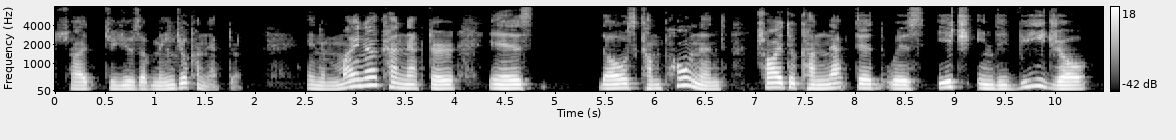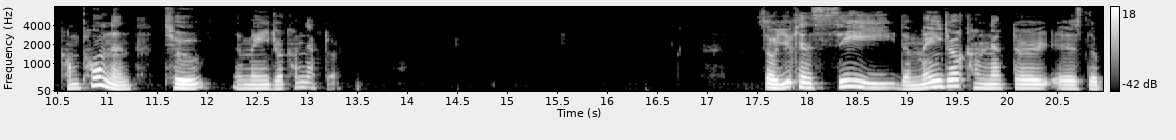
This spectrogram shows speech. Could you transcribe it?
Try to use a major connector. And a minor connector is those components, try to connect it with each individual component to the major connector. So you can see the major connector is the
